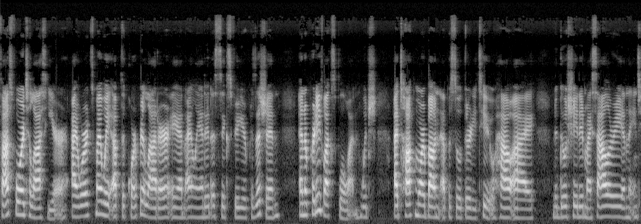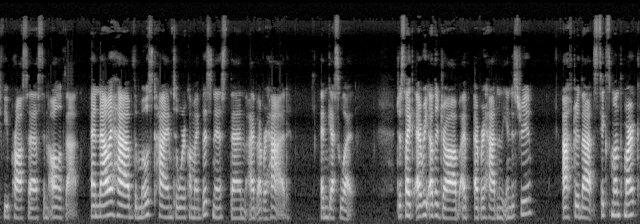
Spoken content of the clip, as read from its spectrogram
Fast forward to last year, I worked my way up the corporate ladder and I landed a six figure position and a pretty flexible one, which I talk more about in episode 32 how I negotiated my salary and the interview process and all of that. And now I have the most time to work on my business than I've ever had. And guess what? Just like every other job I've ever had in the industry, after that six month mark,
